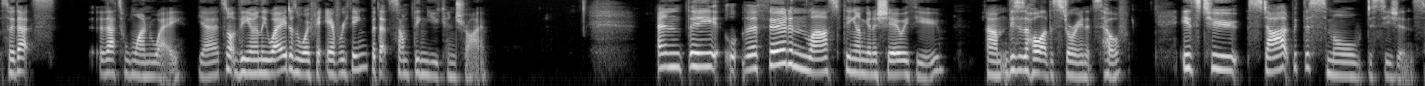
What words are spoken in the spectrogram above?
so that's, that's one way. Yeah. It's not the only way. It doesn't work for everything, but that's something you can try. And the, the third and last thing I'm going to share with you, um, this is a whole other story in itself, is to start with the small decisions.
